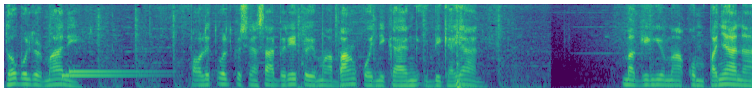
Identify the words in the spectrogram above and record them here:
Double your money. Paulit-ulit ko sinasabi rito, yung mga bangko hindi kayang ibigayan. Maging yung mga kumpanya na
